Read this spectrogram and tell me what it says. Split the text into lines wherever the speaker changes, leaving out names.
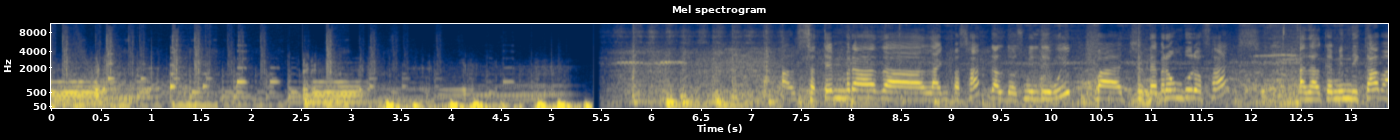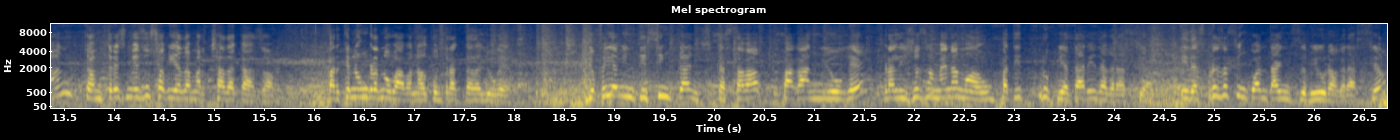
Al setembre de l'any passat, del 2018, vaig rebre un burofax en el que m'indicaven que en tres mesos havia de marxar de casa perquè no em renovaven el contracte de lloguer. Jo feia 25 anys que estava pagant lloguer religiosament amb un petit propietari de Gràcia. I després de 50 anys de viure a Gràcia,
